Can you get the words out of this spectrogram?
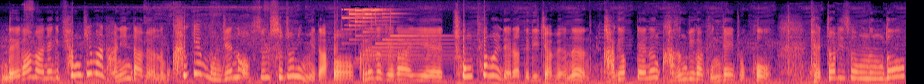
내가 만약에 평지만 다닌다면 크게 문제는 없을 수준입니다. 어 그래서 제가 이에 총평을 내려드리자면은 가격대는 가성비가 굉장히 좋고 배터리 성능도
